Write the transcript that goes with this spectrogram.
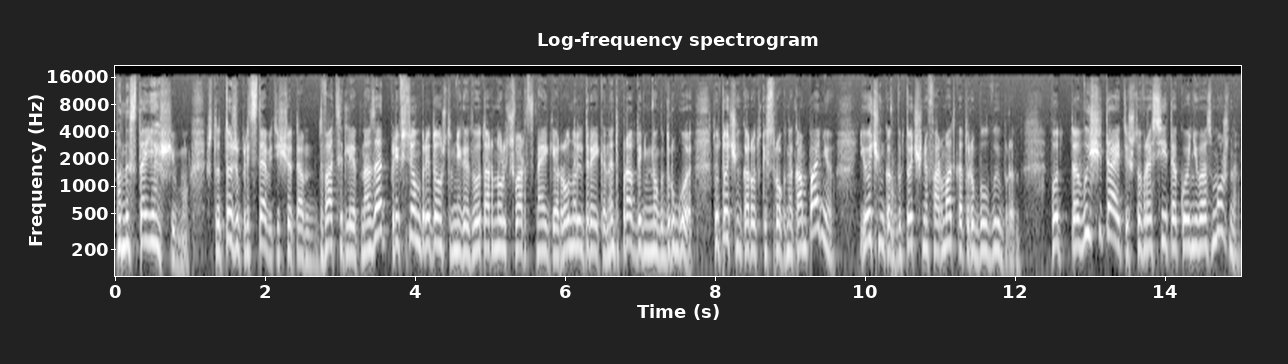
по-настоящему, что тоже представить еще там 20 лет назад, при всем при том, что мне говорят, вот Арнольд Шварценеггер, Рональд Рейган, это правда немного другое. Тут очень короткий срок на кампанию и очень как бы точный формат, который был выбран. Вот вы считаете, что в России такое невозможно?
